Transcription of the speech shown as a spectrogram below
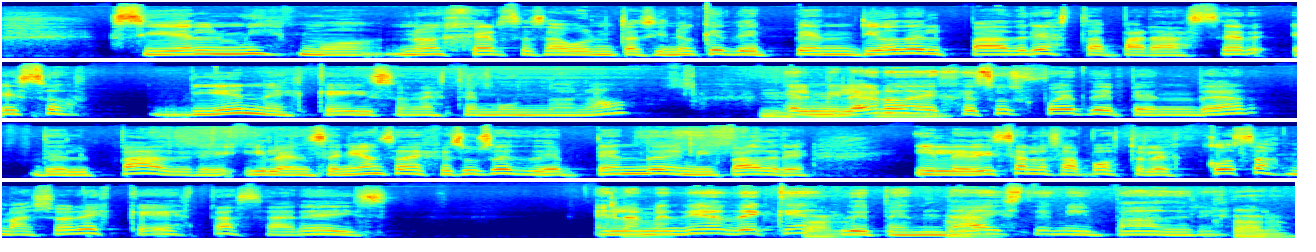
si Él mismo no ejerce esa voluntad, sino que dependió del Padre hasta para hacer esos bienes que hizo en este mundo, ¿no? El milagro de Jesús fue depender del Padre y la enseñanza de Jesús es depende de mi Padre. Y le dice a los apóstoles, cosas mayores que estas haréis, en la medida de que dependáis de mi Padre. Claro.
